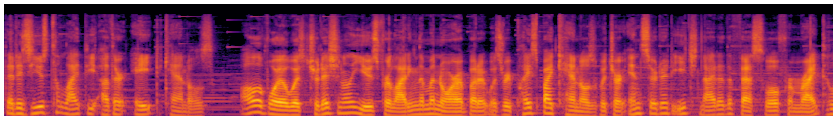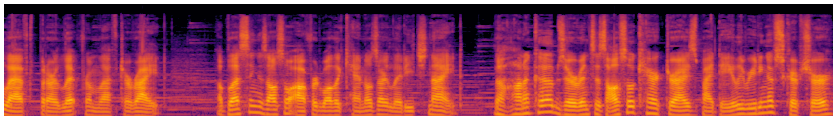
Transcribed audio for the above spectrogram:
that is used to light the other eight candles. Olive oil was traditionally used for lighting the menorah, but it was replaced by candles which are inserted each night of the festival from right to left but are lit from left to right. A blessing is also offered while the candles are lit each night. The Hanukkah observance is also characterized by daily reading of scripture,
